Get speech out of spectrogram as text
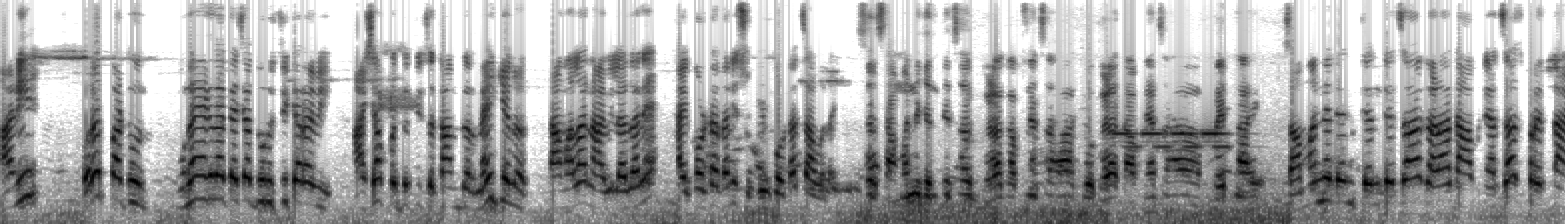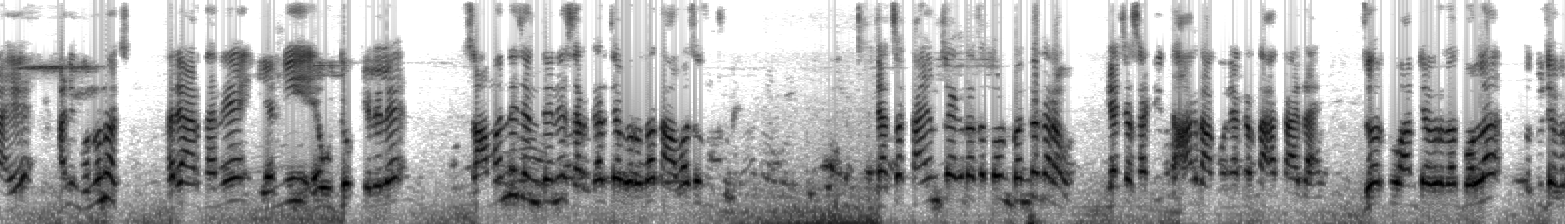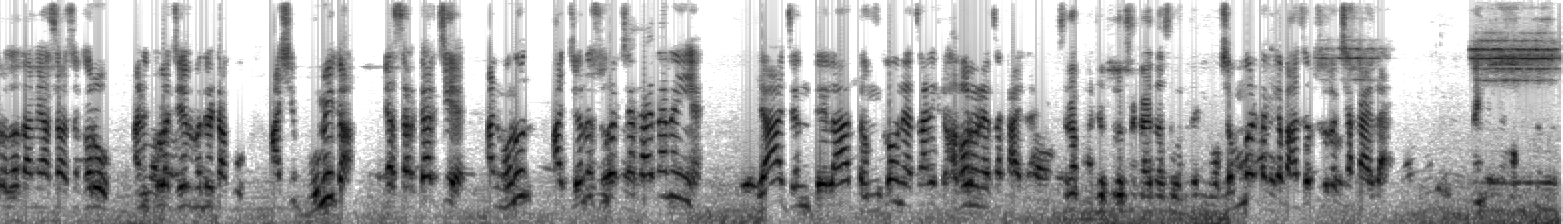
आणि परत पाठवून पुन्हा एकदा त्याच्यात दुरुस्ती करावी. अशा पद्धतीचं काम जर नाही केलं तर आम्हाला नाविलाजाने हायकोर्टात आणि सुप्रीम कोर्टात जावं लागेल. सर सामान्य जनतेचा गळा कापण्याचा हा किंवा गळा दाबण्याचा हा प्रयत्न आहे? सामान्य जन- जनतेचा गळा दाबण्याचाच प्रयत्न आहे. आणि म्हणूनच खऱ्या अर्थाने यांनी हे उद्योग केलेले सामान्य जनतेने सरकारच्या विरोधात आवाजच उठू नये. त्याचं कायमचं एकदाचं तोंड बंद करावं याच्यासाठी धाक दाखवण्याकरता हा कायदा आहे. जर तू आमच्या विरोधात बोलला तर तुझ्या विरोधात आम्ही असं असं करू आणि तुला जेलमध्ये टाकू. अशी भूमिका या सरकारची आहे आणि म्हणून हा जनसुरक्षा कायदा नाही आहे. या जनतेला धमकवण्याचा आणि घाबरवण्याचा कायदा आहे. सर भाजप सुरक्षा कायदा असं म्हणताय? शंभर टक्के भाजप सुरक्षा कायदा आहे.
